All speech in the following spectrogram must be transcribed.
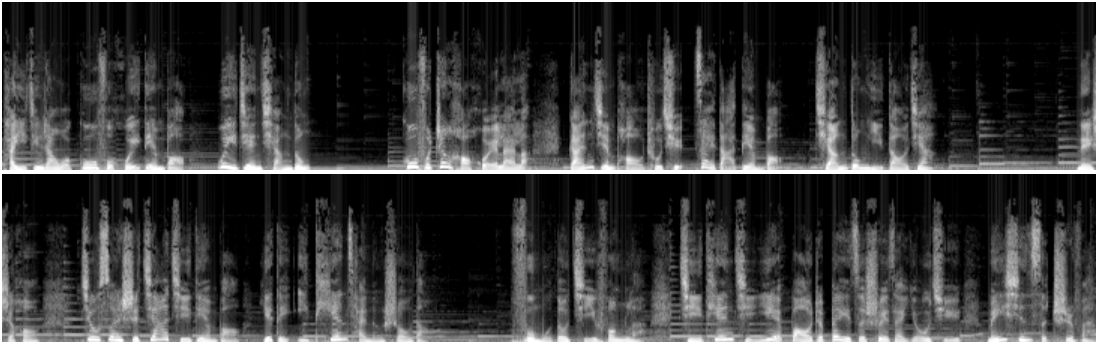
他已经让我姑父回电报，未见强东。姑父正好回来了，赶紧跑出去再打电报，强东已到家。那时候，就算是加急电报，也得一天才能收到。”父母都急疯了，几天几夜抱着被子睡在邮局，没心思吃饭，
